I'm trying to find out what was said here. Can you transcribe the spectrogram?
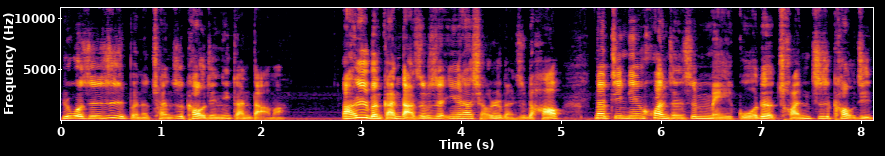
如果是日本的船只靠近，你敢打吗？啊，日本敢打是不是？因为它小日本是不是？好，那今天换成是美国的船只靠近，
